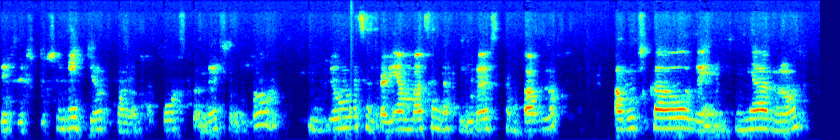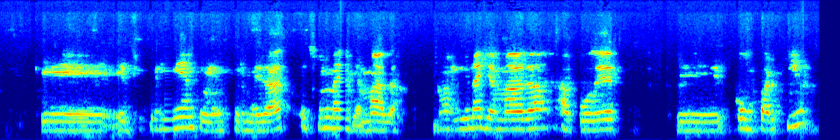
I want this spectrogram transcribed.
desde sus inicios con los apóstoles, sobre todo, yo me centraría más en la figura de San Pablo, ha buscado de enseñarnos que el sufrimiento, la enfermedad es una llamada, ¿no? Y una llamada a poder eh, compartir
